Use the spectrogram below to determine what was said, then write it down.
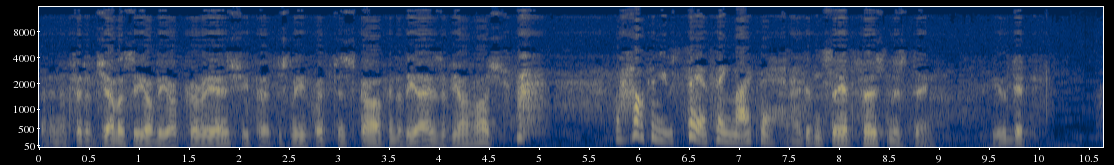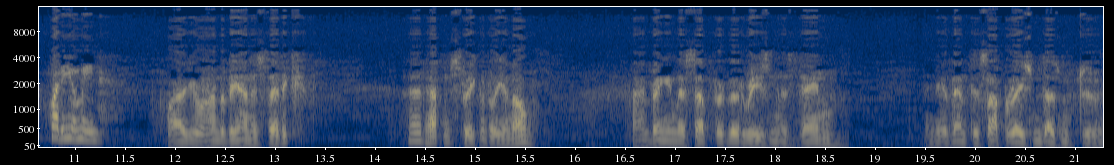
That in a fit of jealousy over your career, she purposely whipped a scarf into the eyes of your horse. Well, how can you say a thing like that? I didn't say it first, Miss Dane. You did. What do you mean? While you were under the anesthetic? That happens frequently, you know. I'm bringing this up for good reason, Miss Dane. In the event this operation doesn't uh,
